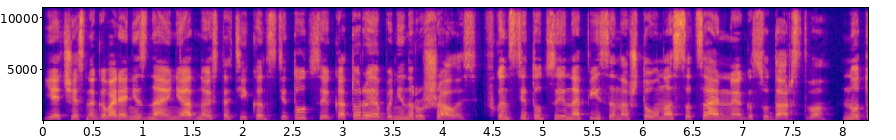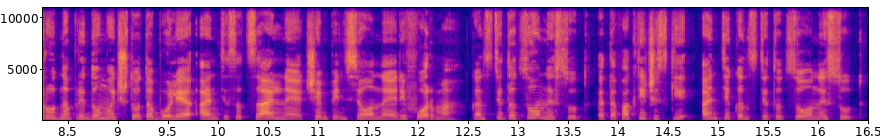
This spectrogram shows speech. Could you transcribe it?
Я, честно говоря, не знаю ни одной статьи Конституции, которая бы не нарушалась. В Конституции написано, что у нас социальное государство, но трудно придумать что-то более антисоциальное, чем пенсионная реформа. Конституционный суд – это фактически антиконституционный суд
